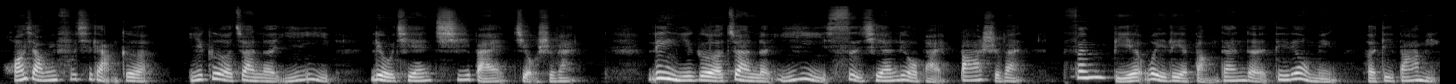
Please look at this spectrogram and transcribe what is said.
黄晓明夫妻两个一个赚了一亿六千七百九十万。另一个赚了一亿四千六百八十万，分别位列榜单的第六名和第八名，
